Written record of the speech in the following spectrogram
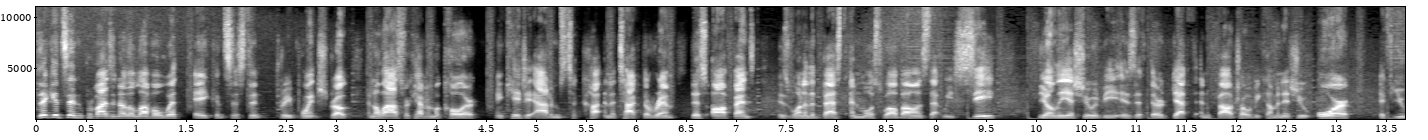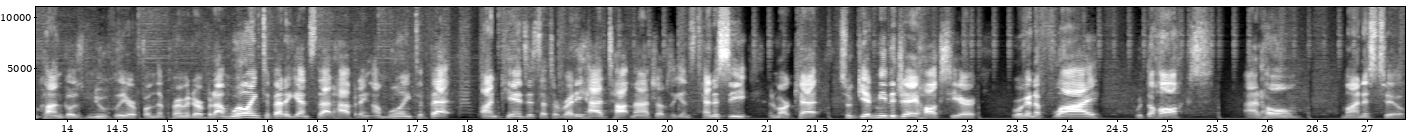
Dickinson provides another level with a consistent three point stroke and allows for Kevin McCullar and KJ Adams to cut and attack the rim. This offense is one of the best and most well balanced that we see. The only issue would be is if their depth and foul trouble become an issue, or if UConn goes nuclear from the perimeter. But I'm willing to bet against that happening. I'm willing to bet on Kansas that's already had top matchups against Tennessee and Marquette. So give me the Jayhawks here. We're gonna fly with the Hawks at home, minus two.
